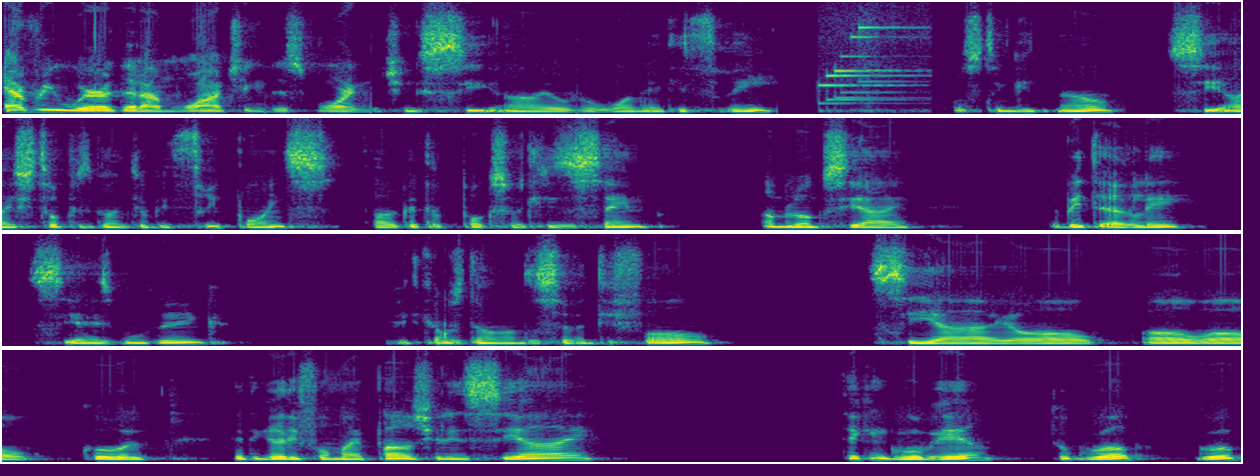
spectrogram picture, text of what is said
everywhere that I'm watching this morning. Watching CI over 183. Posting it now. CI stop is going to be three points. Target approximately the same. I'm long CI a bit early. CI is moving. If it comes down under 74, CI, oh, oh, oh, cool. Getting ready for my partial in CI. Taking Grub here, took Grub, Grub.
